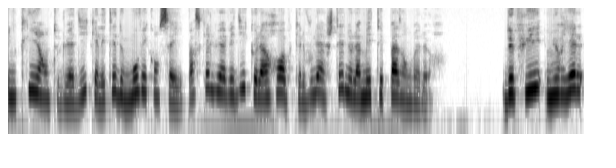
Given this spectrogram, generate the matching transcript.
une cliente lui a dit qu'elle était de mauvais conseils parce qu'elle lui avait dit que la robe qu'elle voulait acheter ne la mettait pas en valeur. Depuis, Muriel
